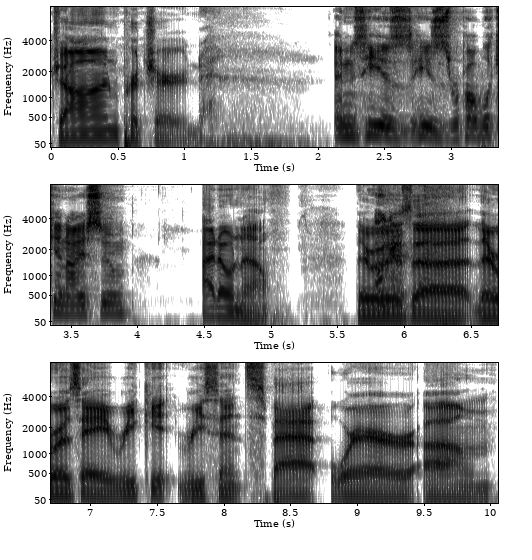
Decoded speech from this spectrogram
John Pritchard. And he is he's Republican, I assume. I don't know. There Okay. was a there was a re- recent spat where um,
